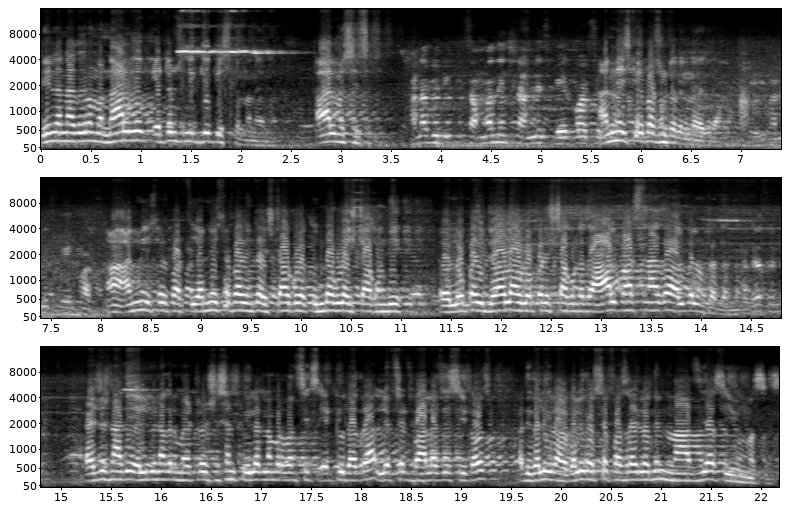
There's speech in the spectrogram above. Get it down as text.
దీనిలో నా దగ్గర నాలుగు ఐటమ్స్ నీకు గిఫ్ట్ ఇస్తున్నాను నేను. ఆల్ మెషిన్స్ అన్న వీటికి సంబంధించిన అన్ని స్పేర్ పార్ట్స్ అన్ని స్పేర్ పార్ట్స్ ఉంటుంది నా దగ్గర. అన్ని స్పేర్ పార్ట్స్ అన్ని స్పేర్ పార్ట్స్ ఇంకా స్టాక్ కూడా కింద కూడా స్టాక్ ఉంది. లోపల డ్రైవ్లో లోపల స్టాక్ ఉంటుంది. ఆల్ పార్ట్స్ నాకు అవైలబుల్ ఉంటుంది అడ్రస్ నాది LB Nagar metro station pillar number one six eight two దగ్గర left side Balaji seat house. అది గలికి రావు గలికి వస్తే ఫస్ట్ రైట్లో ఉంది నాజియా సీఎం మసీస్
